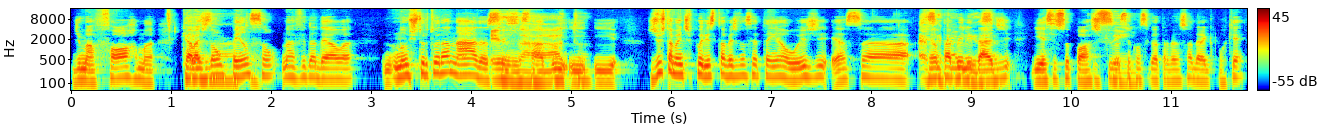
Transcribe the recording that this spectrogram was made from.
de uma forma que elas não Exato. pensam na vida dela. Não estrutura nada, assim, Exato. sabe? E, e justamente por isso, talvez você tenha hoje essa, Essa rentabilidade e esse suporte que Sim. você conseguiu através da sua drag. Porque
